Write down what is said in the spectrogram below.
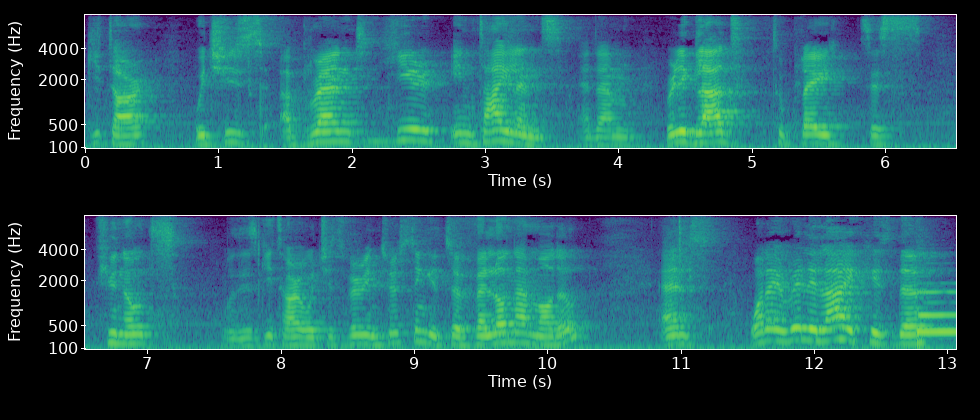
Guitar, which is a brand here in Thailand, and I'm really glad to play this few notes with this guitar, which is very interesting. It's a Velona model, and what I really like is the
